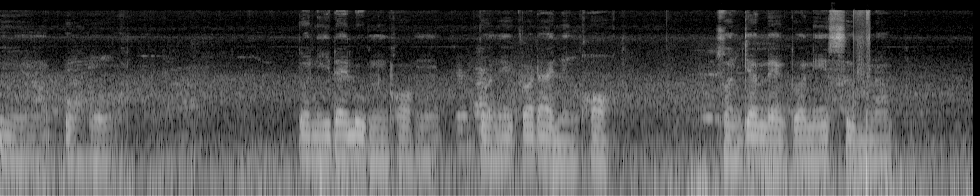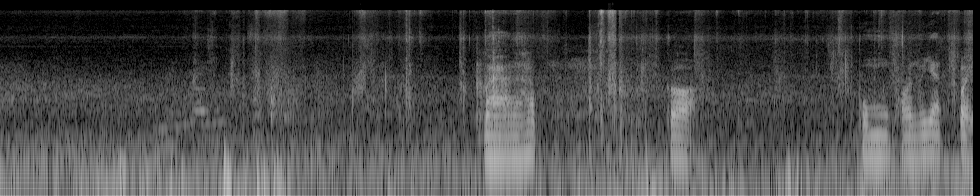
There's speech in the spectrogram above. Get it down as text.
นี่ครับโอ้โหตัวนี้ได้ลูกหนึ่งคอกนะครับ ตัวนี้ก็ได้หนึ่งคอก ส่วนแก้มแดงตัวนี้ซึมนะครับมานะครับ ก็ ผมขออนุญาตไปล่อย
